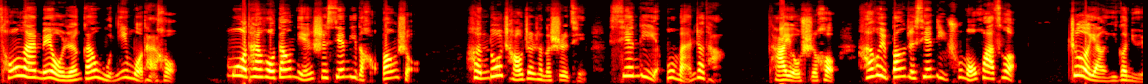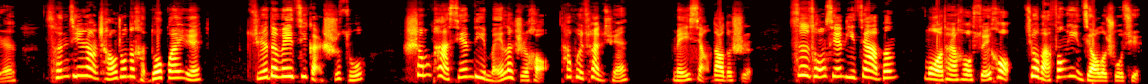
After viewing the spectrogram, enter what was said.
从来没有人敢忤逆莫太后。莫太后当年是先帝的好帮手，很多朝政上的事情，先帝也不瞒着她。她有时候还会帮着先帝出谋划策。这样一个女人。曾经让朝中的很多官员觉得危机感十足，生怕先帝没了之后他会篡权。没想到的是，自从先帝驾崩，莫太后随后就把封印交了出去，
